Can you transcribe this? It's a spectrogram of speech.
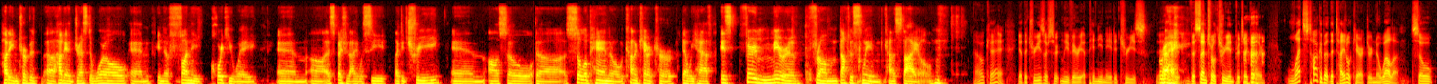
how they interpret, uh, how they address the world, and in a funny, quirky way. And uh, especially, I would see like the tree and also the solar panel kind of character that we have is very mirrored from Doctor Slump kind of style. okay, yeah, the trees are certainly very opinionated trees. Uh, right. The, the central tree in particular. Let's talk about the title character, Noella. So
